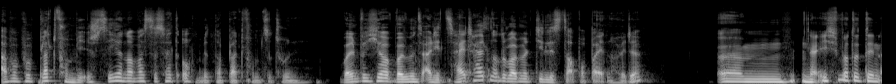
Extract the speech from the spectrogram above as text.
Aber pro Plattform, ich sehe ja noch was, das hat auch mit einer Plattform zu tun. Wollen wir hier, wollen wir uns an die Zeit halten oder wollen wir die Liste abarbeiten heute? Ähm, na, ich würde den,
